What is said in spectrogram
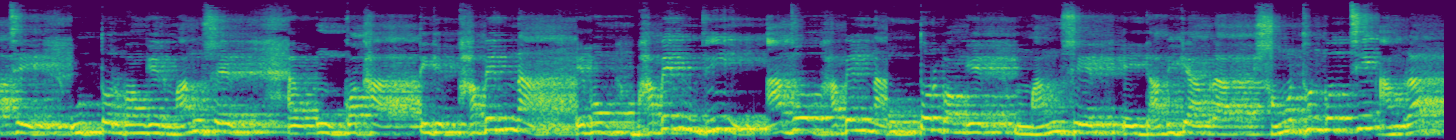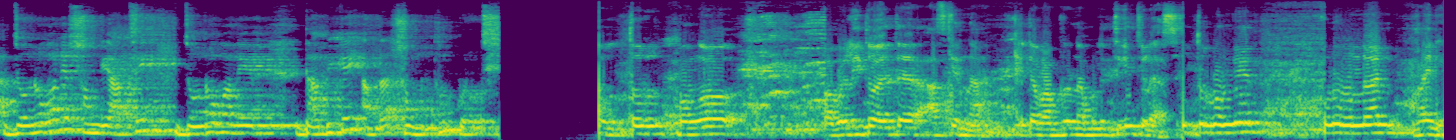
আছে। উত্তরবঙ্গের মানুষের কথা তিনি ভাবেন না এবং ভাবেননি আজও ভাবেন না। উত্তরবঙ্গের মানুষের এই দাবিকে আমরা সমর্থন করছি, আমরা জনগণের সঙ্গে আছি, জনগণের দাবিকেই আমরা সমর্থন করছি। উত্তরবঙ্গ অবহেলিত হয়তো আজকের না, এটা বামফ্রন্ট আমলের থেকেই চলে আসছে। উত্তরবঙ্গের কোনো উন্নয়ন হয়নি।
